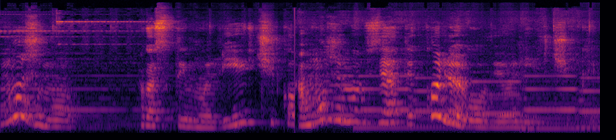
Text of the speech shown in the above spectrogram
Можемо простим олівчиком, а можемо взяти кольорові олівчики.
